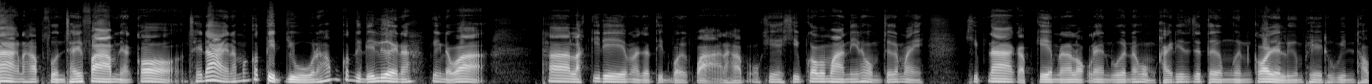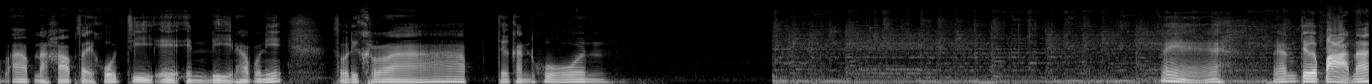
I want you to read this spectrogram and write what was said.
มากนะครับ ส่วนใช้ฟาร์มเนี่ยก็ใช้ได้นะมันก็ติดอยู่นะครับ ก็ติดเรื่อยๆนะ เพียงแต่ว่า ถ้าลัคกี้เดย์อาจจะติดบ่อยกว่านะครับ โอเค คลิปก็ประมาณนี้นะผมเจอกันใหม่คลิปหน้ากับเกมแล้วล็อกแลนเวิร์ดนะผม ใครที่จะเติมเงินก็อย่าลืม Pay to Win Top Up นะครับ ใส่โค้ด G A N D นะครับ วันนี้ สวัสดีครับ เจอกันทุกคนแหมงั้นเจอปาดนะ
